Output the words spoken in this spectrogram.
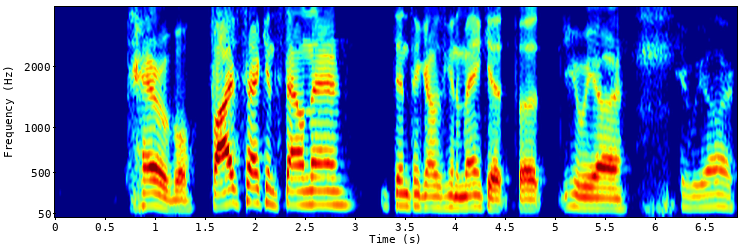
terrible. Five seconds down there, didn't think I was gonna make it, but here we are. Here we are.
